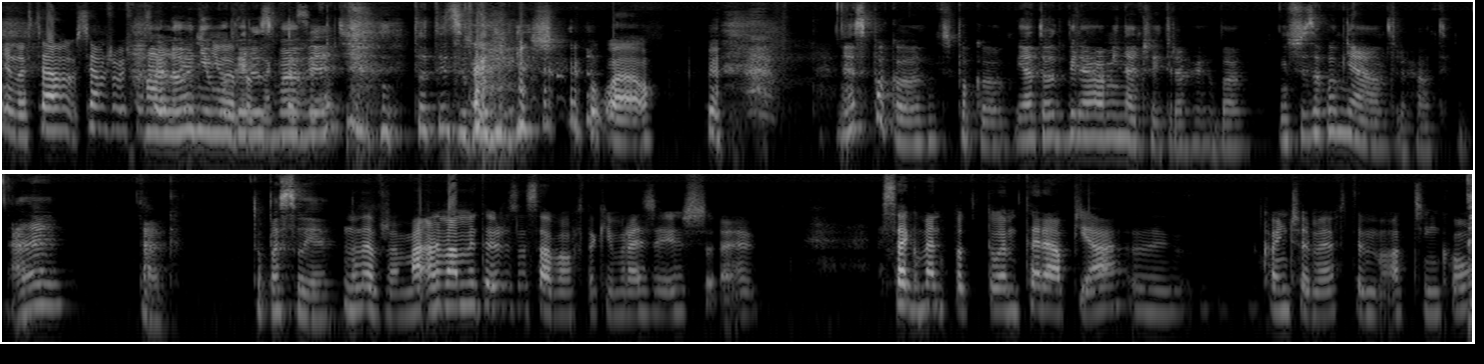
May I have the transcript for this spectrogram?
Nie no, chciałam, chciałam żebyśmy Halo, nie mogę rozmawiać. kwestie. To ty dzwonisz. Wow. No spoko, spoko. Ja to odbierałam inaczej trochę chyba. Znaczy zapomniałam trochę o tym, ale tak, to pasuje. No dobrze, ma, ale mamy to już za sobą w takim razie już e, segment pod tytułem terapia. Y, kończymy w tym odcinku.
